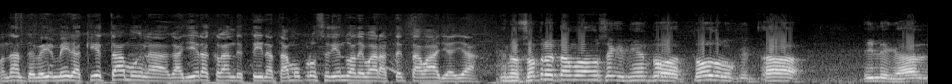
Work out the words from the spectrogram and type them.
Comandante, mira, aquí estamos en la gallera clandestina, estamos procediendo a desbaratar esta valla ya. Nosotros estamos dando seguimiento a todo lo que está ilegal.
